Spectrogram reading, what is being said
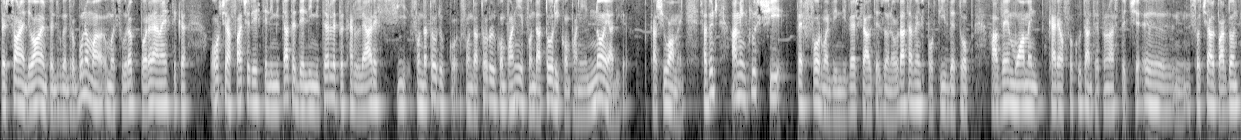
persoane, de oameni, pentru că într-o bună mă, măsură, părerea mea este că orice afacere este limitată de limitările pe care le are fi, fondatorul, fondatorul companiei, fondatorii companiei, noi, adică ca și oameni. Și atunci am inclus și performer din diverse alte zone. Odată avem sportivi de top, avem oameni care au făcut antreprenori speci- uh, social pardon,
